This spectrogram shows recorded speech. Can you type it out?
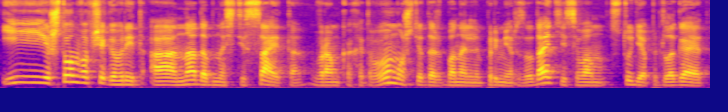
и что он вообще говорит о надобности сайта в рамках этого? Вы можете даже банальный пример задать, если вам студия предлагает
